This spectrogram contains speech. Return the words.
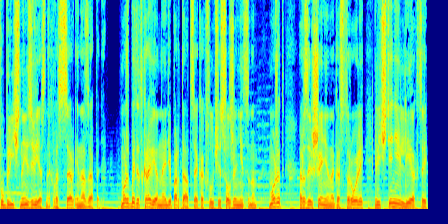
публично известных в СССР и на Западе. Может быть, откровенная депортация, как в случае с Солженицыным. Может, разрешение на гастроли или чтение лекций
